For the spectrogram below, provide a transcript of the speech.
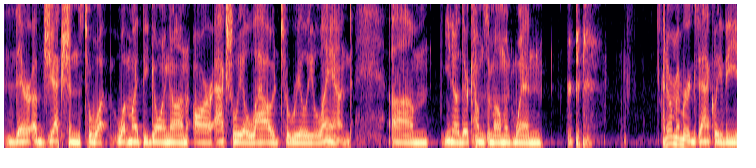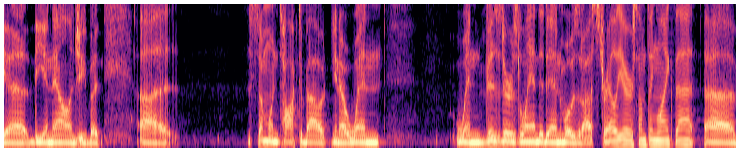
their objections to what what might be going on are actually allowed to really land. Um, you know, there comes a moment when I don't remember exactly the uh, the analogy, but uh, someone talked about you know when when visitors landed in what was it Australia or something like that. Uh,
